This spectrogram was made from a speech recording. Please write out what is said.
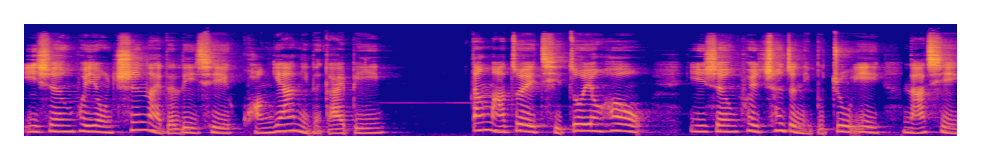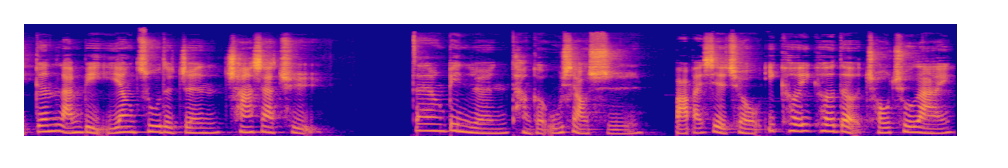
医生会用吃奶的力气狂压你的该壁。当麻醉起作用后，医生会趁着你不注意，拿起跟蓝笔一样粗的针插下去，再让病人躺个五小时。把白血球一颗一颗的抽出来，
